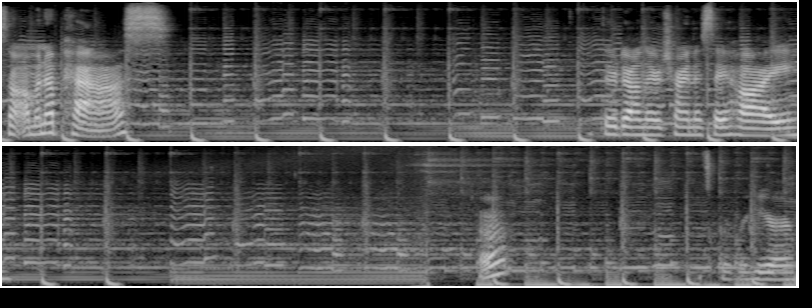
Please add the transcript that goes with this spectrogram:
So I'm going to pass. They're down there trying to say hi. Oh. Let's go over here.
